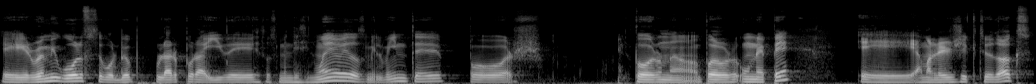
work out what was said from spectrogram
eh, Remy Wolf se volvió popular por ahí de 2019, 2020 por, por, una, por un EP, eh, I'm Allergic to Dogs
